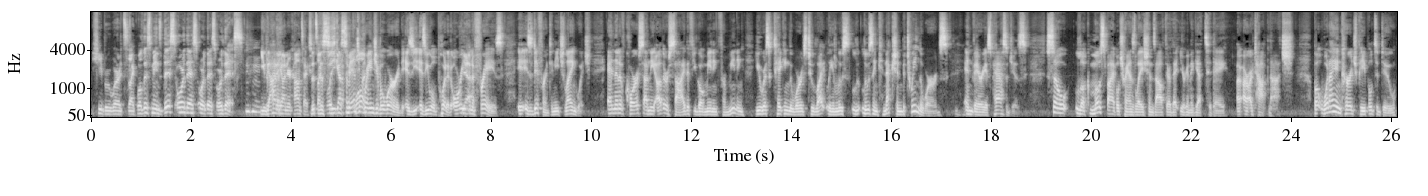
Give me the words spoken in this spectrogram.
Hebrew words like well this means this or this or this or this Mhm. You got it. on your context The, it's like the- well you the got semantic one. range of a word, as, as you will put it, or even Yeah. a phrase, is different in each language. And then, of course, on the other side, if you go meaning for meaning, you risk taking the words too lightly and lose, losing connection between the words in various passages. So, look, most Bible translations out there that you're going to get today are, are top notch. But what I encourage people to do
